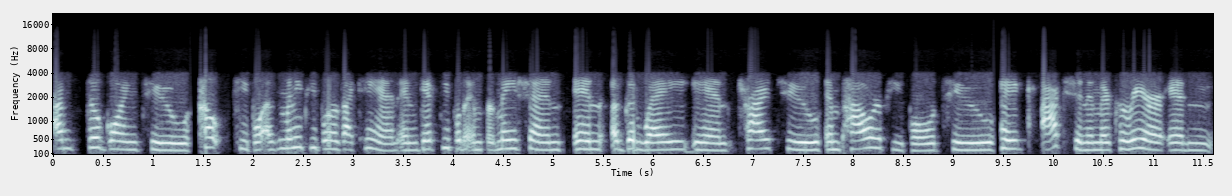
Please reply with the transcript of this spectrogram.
I'm still going to help people, as many people as I can, and give people the information in a good way and try to empower people to take action in their career and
